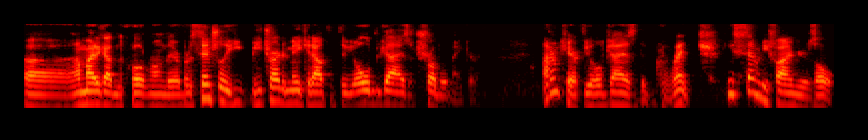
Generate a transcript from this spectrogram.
Uh, I might have gotten the quote wrong there, but essentially he, he tried to make it out that the old guy is a troublemaker. I don't care if the old guy is the Grinch. He's 75 years old.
